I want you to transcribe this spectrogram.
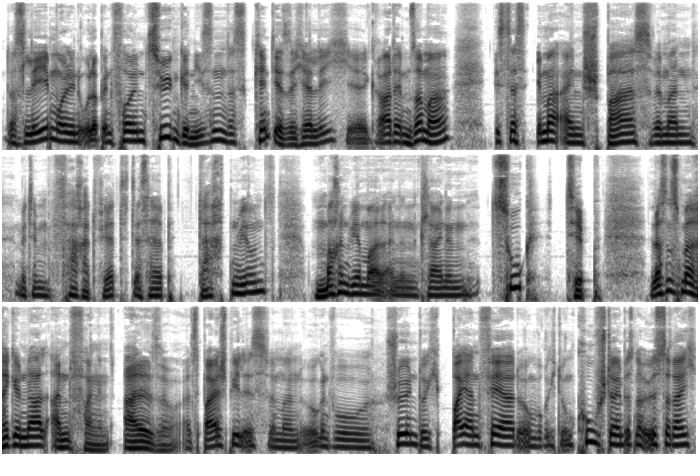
das Leben oder den Urlaub in vollen Zügen genießen, das kennt ihr sicherlich. Äh, Gerade im Sommer ist das immer ein Spaß, wenn man mit dem Fahrrad fährt. Deshalb dachten wir uns, machen wir mal einen kleinen Zugtipp. Lass uns mal regional anfangen. Also, als Beispiel ist, wenn man irgendwo schön durch Bayern fährt, irgendwo Richtung Kufstein bis nach Österreich,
